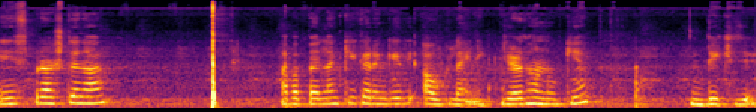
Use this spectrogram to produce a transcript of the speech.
ਇਸ ਬ੍ਰਸ਼ ਦੇ ਨਾਲ ਆਪਾਂ ਪਹਿਲਾਂ ਕੀ ਕਰਾਂਗੇ ਇਹਦੀ ਆਊਟਲਾਈਨਿੰਗ ਜਿਹੜਾ ਤੁਹਾਨੂੰ ਕੀ ਆ, ਦਿਖ ਜੇ।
